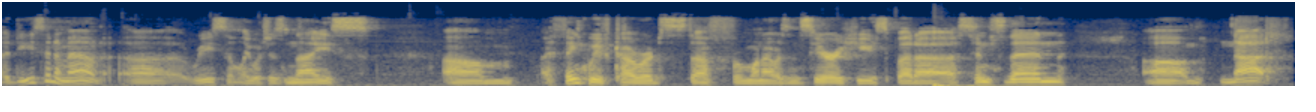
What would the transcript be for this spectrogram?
a decent amount uh, recently, which is nice. Um, I think we've covered stuff from when I was in Syracuse, but uh, since then, um, not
